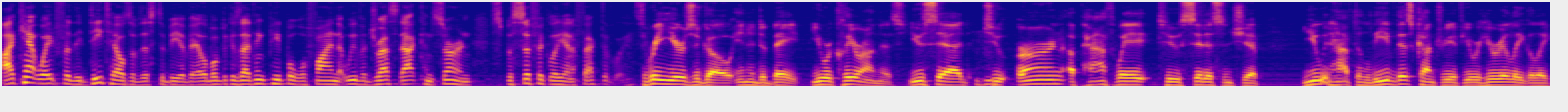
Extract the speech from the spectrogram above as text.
I can't wait for the details of this to be available because I think people will find that we've addressed that concern specifically and effectively. Three years ago in a debate, you were clear on this. You said mm -hmm. to earn a pathway to citizenship, you would have to leave this country if you were here illegally,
